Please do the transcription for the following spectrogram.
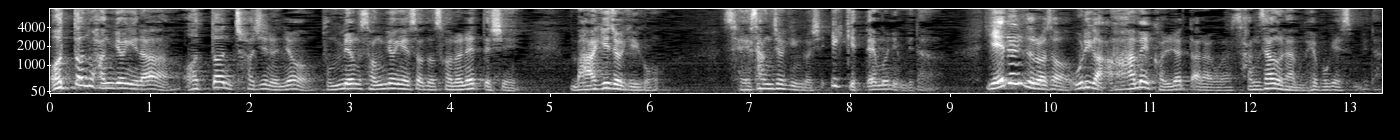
어떤 환경이나 어떤 처지는요, 분명 성경에서도 선언했듯이 마귀적이고 세상적인 것이 있기 때문입니다. 예를 들어서 우리가 암에 걸렸다라고 상상을 한번 해보겠습니다.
